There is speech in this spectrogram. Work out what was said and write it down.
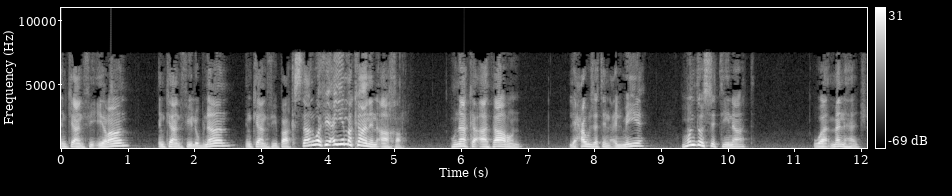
إن كان في إيران إن كان في لبنان إن كان في باكستان وفي أي مكان آخر. هناك آثار لحوزة علمية منذ الستينات ومنهج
